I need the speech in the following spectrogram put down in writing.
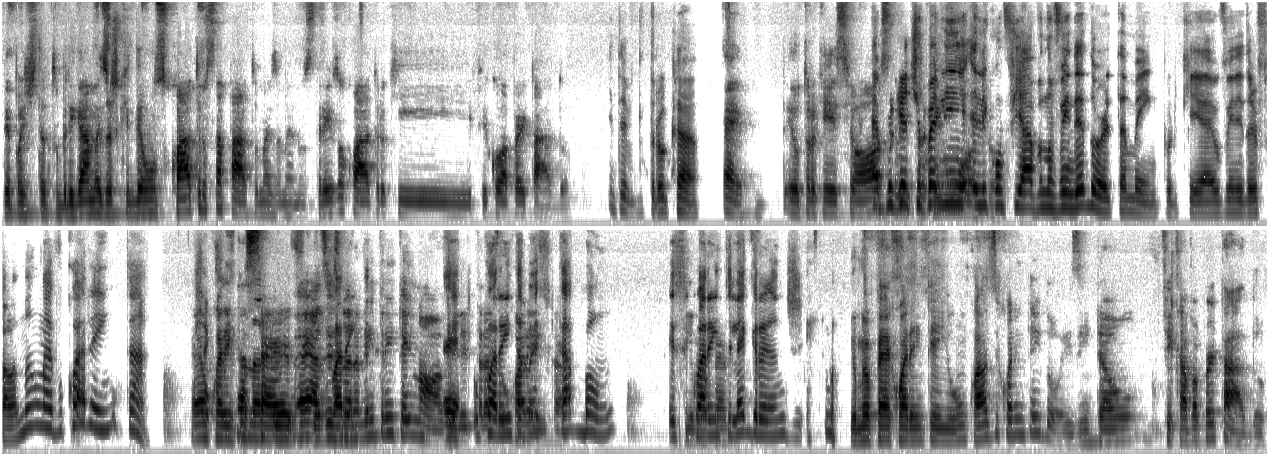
Depois de tanto brigar, mas acho que deu uns quatro sapatos, mais ou menos, três ou quatro que ficou apertado. E teve que trocar. É, eu troquei esse É Oscar. porque, tipo, ele, ele confiava no vendedor também. Porque aí o vendedor fala, não, levo 40. É, o Tinha que 40 ficar na serve. É, às vezes não era 40. nem 39, É, ele o traz 40, o 40. vai ficar bom. Esse E o meu 40 pé- ele é grande. E o meu pé é 41, quase 42. Então ficava apertado.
